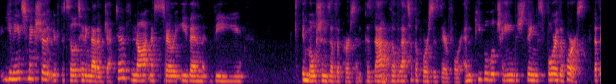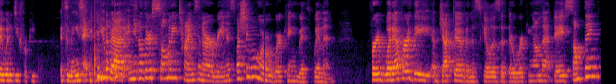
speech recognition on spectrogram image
you need to make sure that you're facilitating that objective, not necessarily even the emotions of the person, because that mm. the, that's what the horse is there for. And people will change things for the horse that they wouldn't do for people. It's amazing. you bet. And you know, there's so many times in our arena, especially when we're working with women, for whatever the objective and the skill is that they're working on that day, something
